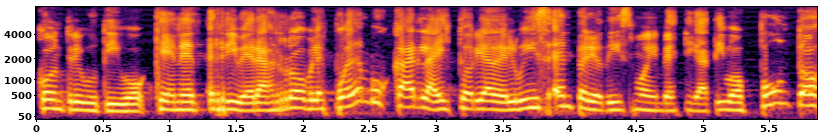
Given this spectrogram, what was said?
contributivo Kenneth Rivera Robles. Pueden buscar la historia de Luis en periodismoinvestigativo.com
